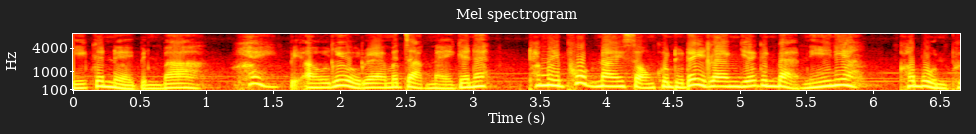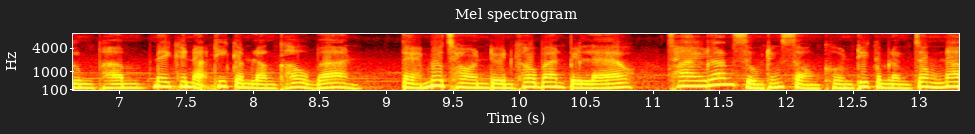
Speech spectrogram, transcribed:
นี้ก็เหนื่อยเป็นบ้า เฮ้ย ไปเอาเรี่ยวแรงมาจากไหนกันนะทำไมพวกนายสองคนถึงได้แรงเยอะกันแบบนี้เนี่ยเขาบ่นพึมพำในขณะที่กำลังเข้าบ้าน แต่เมื่อชอนเดินเข้าบ้านไปแล้ว ชายร่างสูงทั้งสองคนที่กำลังจ้องหน้า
